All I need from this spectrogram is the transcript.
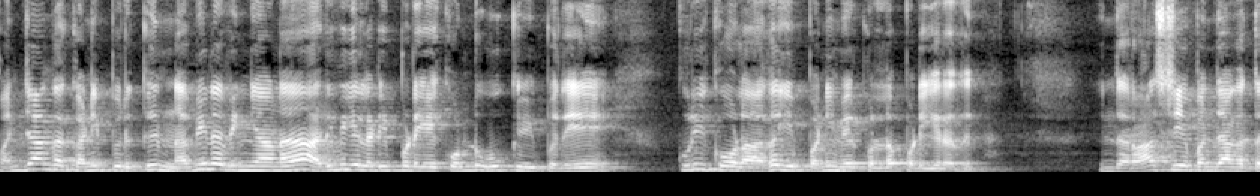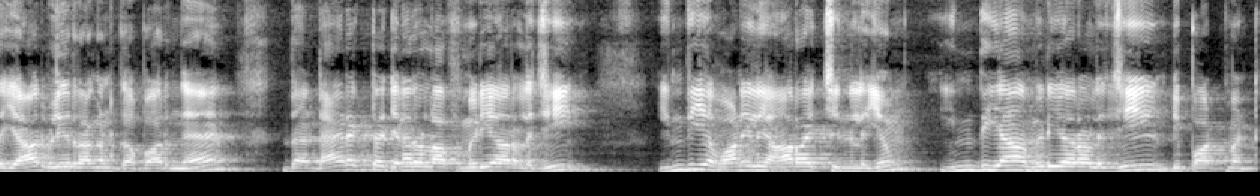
பஞ்சாங்க கணிப்பிற்கு நவீன விஞ்ஞான அறிவியல் அடிப்படையை கொண்டு ஊக்குவிப்பதே குறிக்கோளாக இப்பணி மேற்கொள்ளப்படுகிறது. இந்த ராஷ்ட்ரிய பஞ்சாங்கத்தை யார் வெளியிடுறாங்கன்னு பாருங்கள் பாருங்க. The director general of meteorology இந்திய வானிலை ஆராய்ச்சி நிலையம் India meteorology department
